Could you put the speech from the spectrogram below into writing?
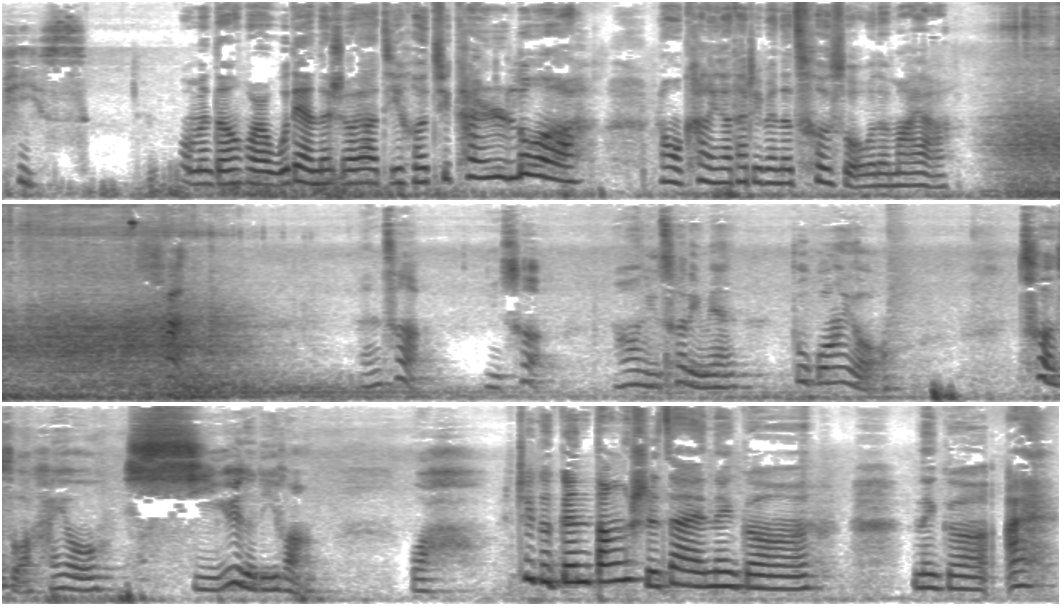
Peace。我们等会儿五点的时候要集合去看日落。然后我看了一下他这边的厕所，我的妈呀！看，男厕、女厕，然后女厕里面不光有厕所，还有洗浴的地方。哇，这个跟当时在那个那个哎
